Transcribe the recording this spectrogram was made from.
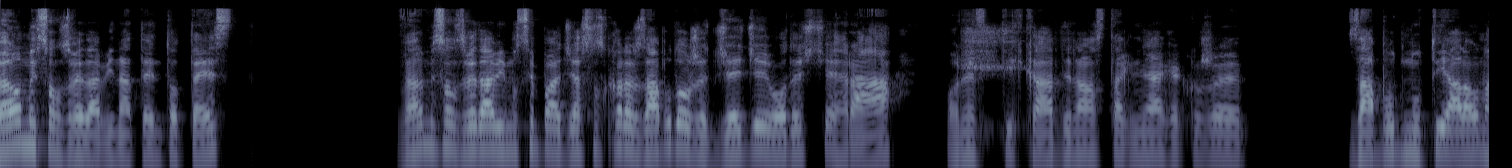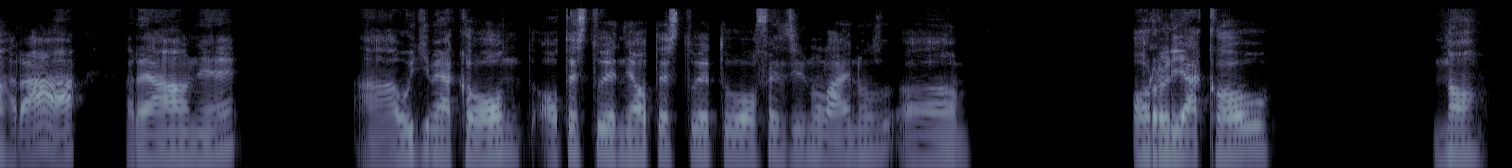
veľmi som zvedavý na tento test. Veľmi som zvedavý, musím povedať, že ja som skoro zabudol, že JJ Watt ešte hrá. On je v tých Cardinals tak nejak akože zabudnutý, ale on hrá reálne. A uvidíme, ako on otestuje, neotestuje tú ofenzívnu lineu. Uh, Orliakov. No,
